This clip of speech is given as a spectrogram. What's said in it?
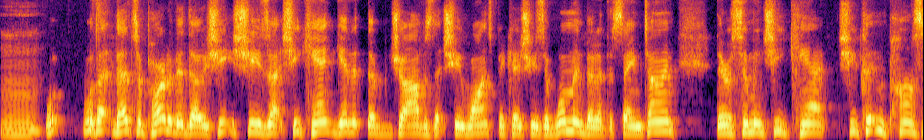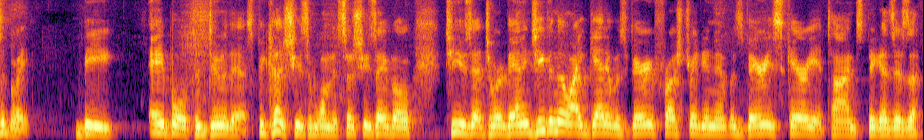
Mm. Well, well, that, that's a part of it, though. She she's uh, she can't get at the jobs that she wants because she's a woman, but at the same time, they're assuming she can't. She couldn't possibly be able to do this because she's a woman. So she's able to use that to her advantage. Even though I get it was very frustrating and it was very scary at times because there's a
